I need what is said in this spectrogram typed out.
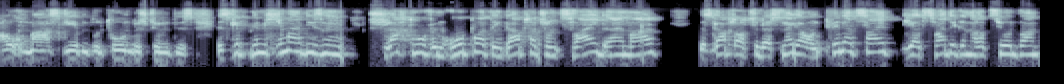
auch maßgebend und tonbestimmt ist. Es gibt nämlich immer diesen Schlachtruf im Ruhrpott, den gab es halt schon zwei, dreimal. Das gab es auch zu der Snagger- und Pillar-Zeit, die als zweite Generation waren.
